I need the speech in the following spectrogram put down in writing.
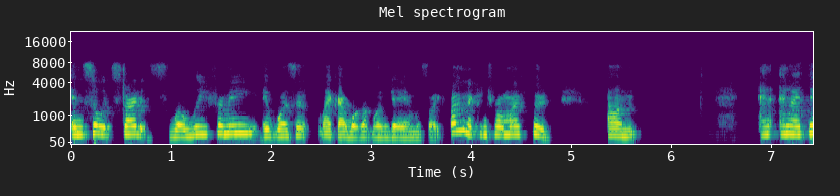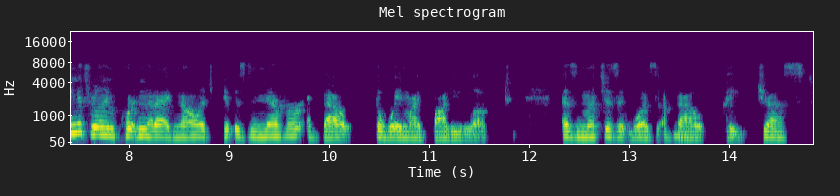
And so it started slowly for me. It wasn't like I woke up one day and was like, I'm going to control my food. Um, and, and I think it's really important that I acknowledge it was never about the way my body looked as much as it was Mm. about I just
